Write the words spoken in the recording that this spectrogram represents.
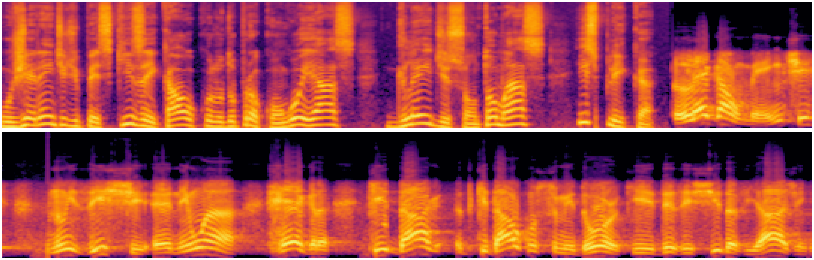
O gerente de pesquisa e cálculo do Procon Goiás, Gleidson Tomás, explica. Legalmente, não existe é, nenhuma regra que dá, que dá ao consumidor que desistir da viagem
